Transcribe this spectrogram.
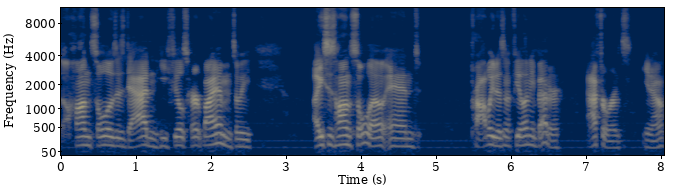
Han Solo's his dad, and he feels hurt by him, and so he ices Han Solo, and probably doesn't feel any better afterwards. You know,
